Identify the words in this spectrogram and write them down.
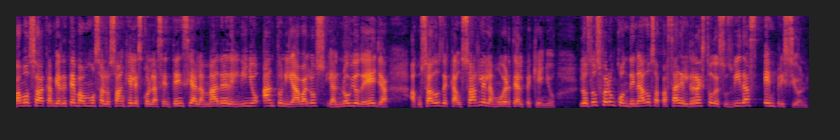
Vamos a cambiar de tema, vamos a Los Ángeles con la sentencia a la madre del niño Anthony Ábalos y al novio de ella, acusados de causarle la muerte al pequeño. Los dos fueron condenados a pasar el resto de sus vidas en prisión.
